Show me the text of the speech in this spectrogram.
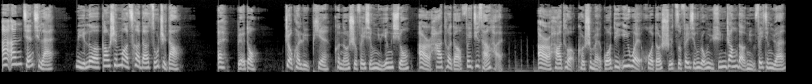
安安捡起来，米勒高深莫测的阻止道：“哎，别动。”这块铝片可能是飞行女英雄阿尔哈特的飞机残骸。阿尔哈特可是美国第一位获得十字飞行荣誉勋章的女飞行员，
